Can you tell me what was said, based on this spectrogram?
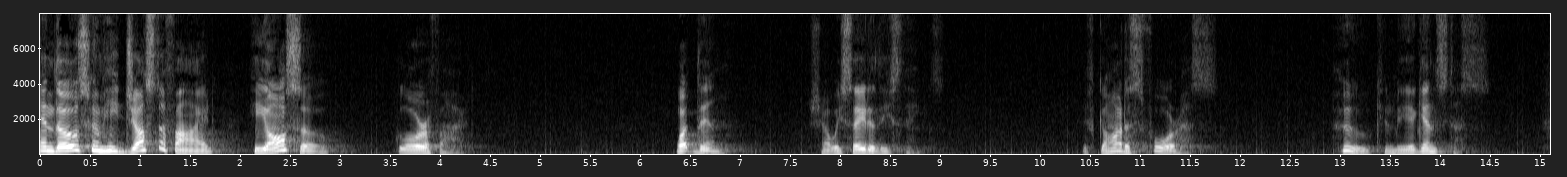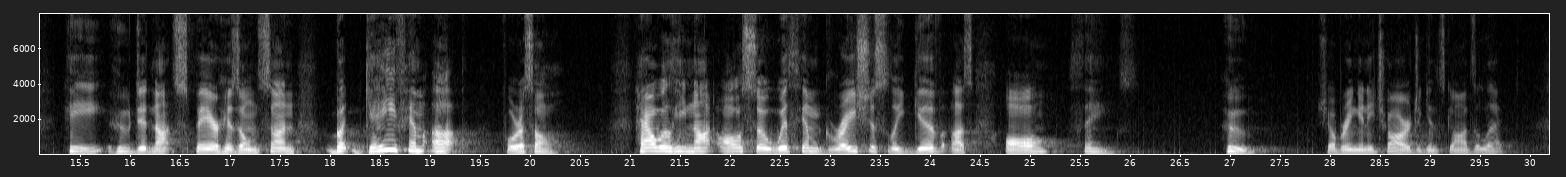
And those whom he justified, he also glorified. What then shall we say to these things? If God is for us, who can be against us? He who did not spare his own son, but gave him up for us all, how will he not also with him graciously give us all things? Who shall bring any charge against God's elect?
